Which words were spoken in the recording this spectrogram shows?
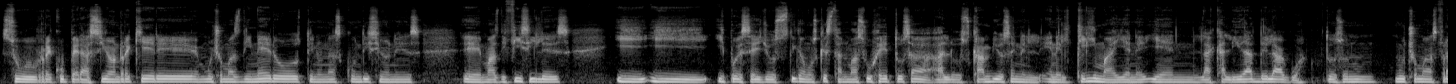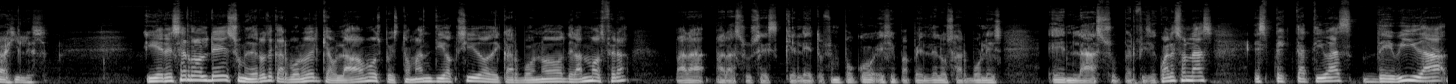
su recuperación requiere mucho más dinero, tiene unas condiciones eh, más difíciles y, pues ellos digamos que están más sujetos a, los cambios en el, en el clima y en, y en, la calidad del agua, entonces son mucho más frágiles. Y en ese rol de sumideros de carbono del que hablábamos, pues toman dióxido de carbono de la atmósfera para, para sus esqueletos, un poco ese papel de los árboles en la superficie. ¿Cuáles son las expectativas de vida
